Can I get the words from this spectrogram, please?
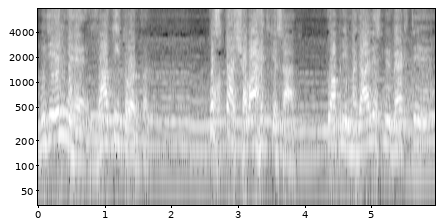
مجھے علم ہے ذاتی طور پر۔ پختہ شواہد کے ساتھ تو اپنی مجالس میں بیٹھتے ہیں،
